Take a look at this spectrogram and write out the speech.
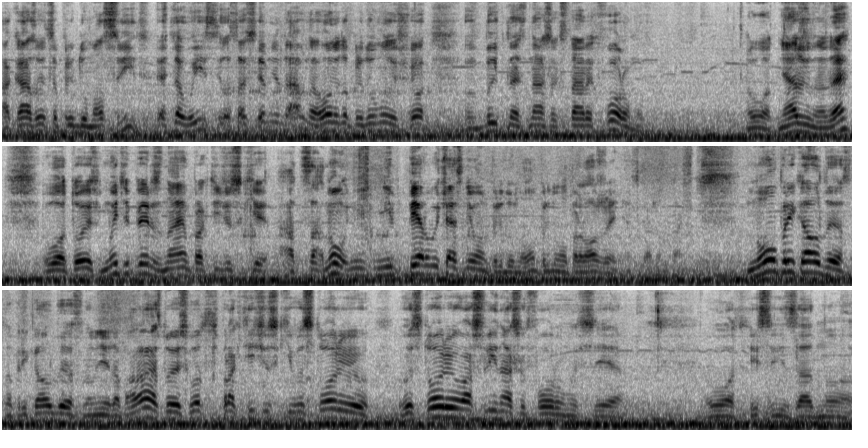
оказывается, придумал Свит. Это выяснилось совсем недавно. Он это придумал еще в бытность наших старых форумов. Вот, неожиданно, да? Вот, то есть мы теперь знаем практически отца. Ну, не, не первую часть не он придумал, он придумал продолжение, скажем так. Но приколдесно, приколдесно, мне это понравилось. То есть вот практически в историю, в историю вошли наши форумы все. Вот, и свит заодно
